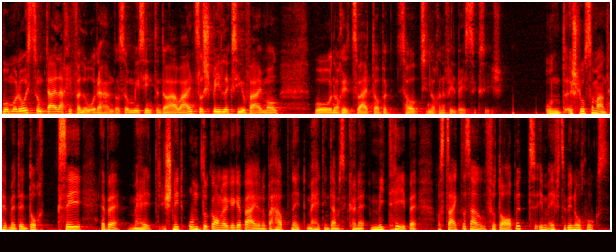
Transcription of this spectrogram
wo wir uns zum Teil auch verloren haben. Also wir sind dann da auch Einzelspieler auf einmal, wo nach der zweiten Halbzeit nachher viel besser war. Und schlussendlich hat man dann doch gesehen, eben, man hat, ist nicht untergegangen gegen Bayern, überhaupt nicht. Man hat in dem Sinne mitheben Was zeigt das auch für die Arbeit im FCB-Nachwuchs?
